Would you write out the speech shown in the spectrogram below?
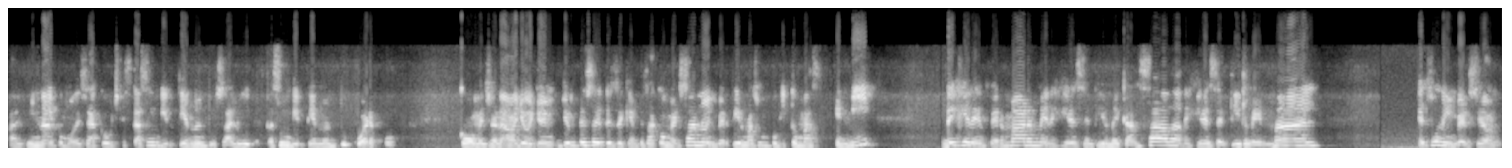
al final, como decía coach, estás invirtiendo en tu salud, estás invirtiendo en tu cuerpo como mencionaba yo, yo, yo empecé desde que empecé a comer sano, a invertir más un poquito más en mí, dejé de enfermarme, dejé de sentirme cansada, dejé de sentirme mal. Es una inversión.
